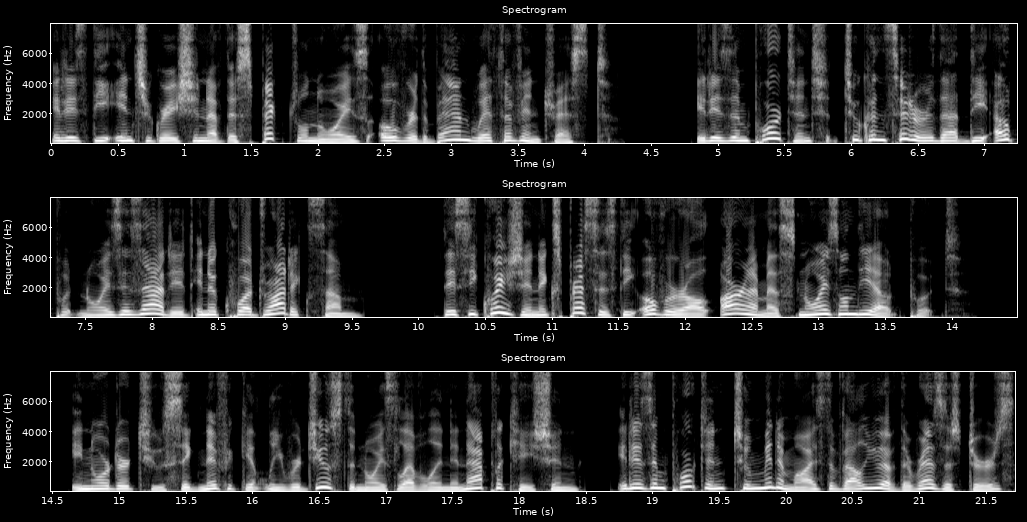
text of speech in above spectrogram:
It is the integration of the spectral noise over the bandwidth of interest. It is important to consider that the output noise is added in a quadratic sum. This equation expresses the overall RMS noise on the output. In order to significantly reduce the noise level in an application, it is important to minimize the value of the resistors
